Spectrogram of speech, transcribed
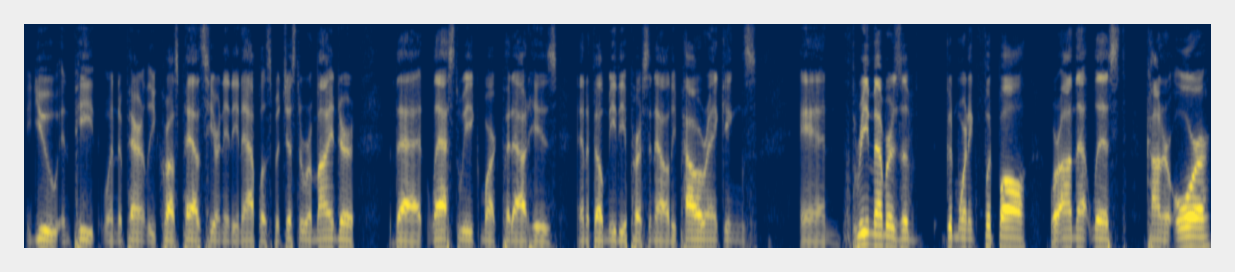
you and Pete when apparently you crossed paths here in Indianapolis. But just a reminder that last week Mark put out his NFL media personality power rankings, and three members of Good Morning Football were on that list. Connor Orr,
